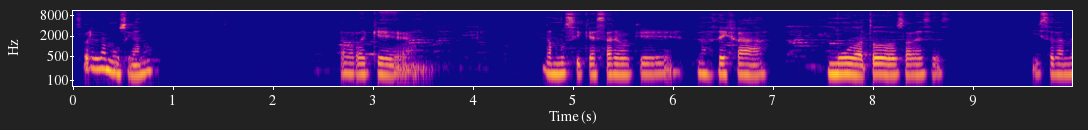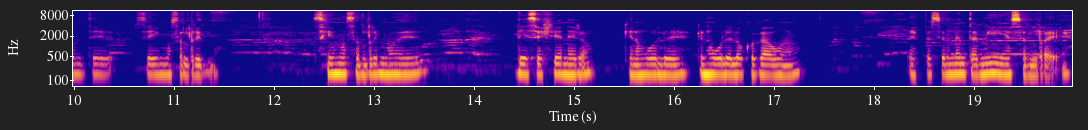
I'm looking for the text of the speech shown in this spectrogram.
sobre la música, ¿no? La verdad que la música es algo que nos deja mudo a todos a veces y solamente seguimos el ritmo. Seguimos el ritmo de, de ese género que nos vuelve que nos vuelve loco a cada uno. Especialmente a mí es el reggae.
